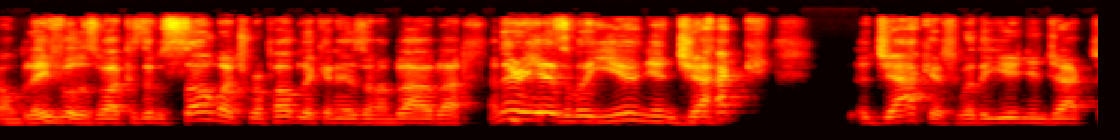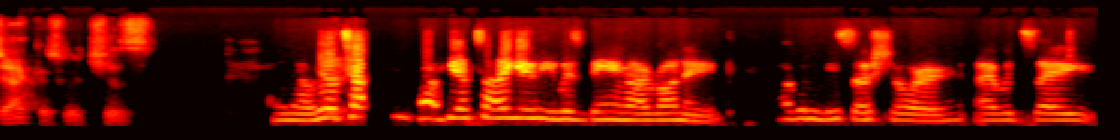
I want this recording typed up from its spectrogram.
unbelievable as well because there was so much republicanism and blah blah. And there he is with a Union Jack jacket with a Union Jack jacket which is I know. He'll tell you, he'll tell you he was being ironic. I wouldn't be so sure. I would say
